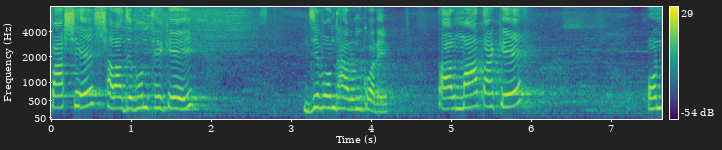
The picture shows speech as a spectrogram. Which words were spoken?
পাশে সারা জীবন থেকেই জীবন ধারণ করে। তার মা তাকে অন্য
